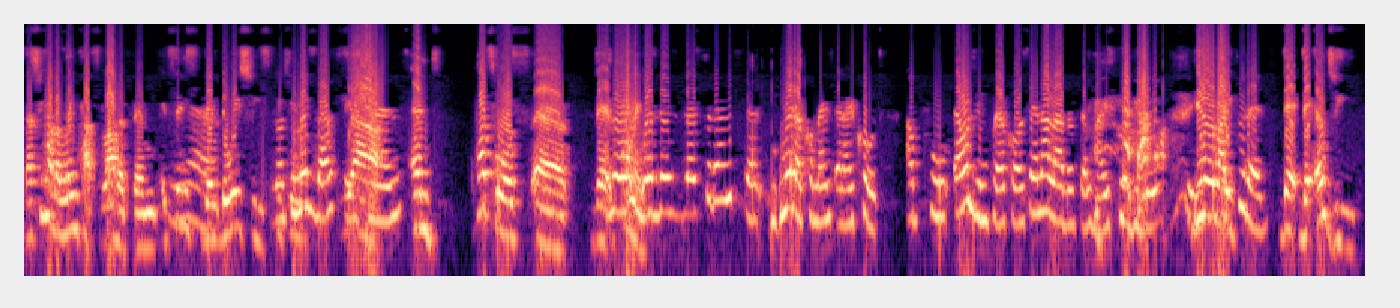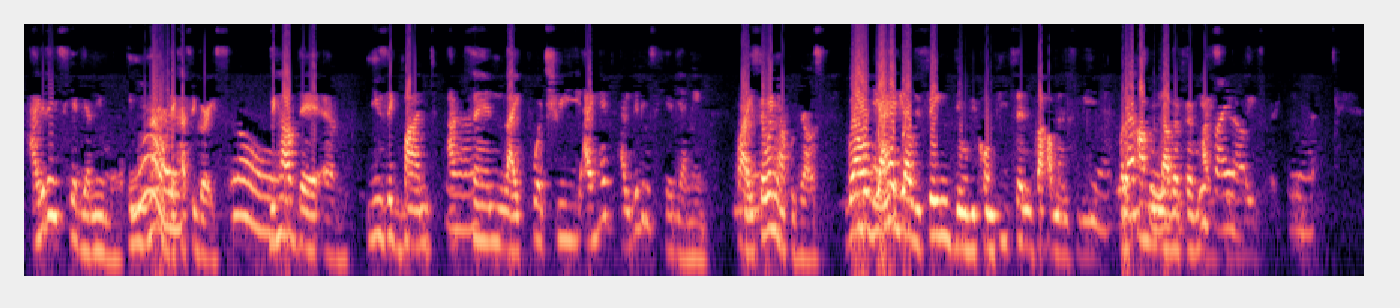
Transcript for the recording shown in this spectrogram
Does she have a link at Love FM? It seems Yeah. the, the way she's So she speaking. makes that yeah, and what was uh, the So comment? the, the students uh, made a comment and I quote, Apu Elgin Preko Sena Love from high school video. you know, like students. the the LG, I didn't hear their name in none of the categories. No. We have the um, music band, Yeah. acting, like poetry. I heard, I didn't hear their name. Why? So when you have girls. Well, their head girl is saying they will be competing vehemently Yeah. for the We have coming to- Love FM high school debate. Yeah.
